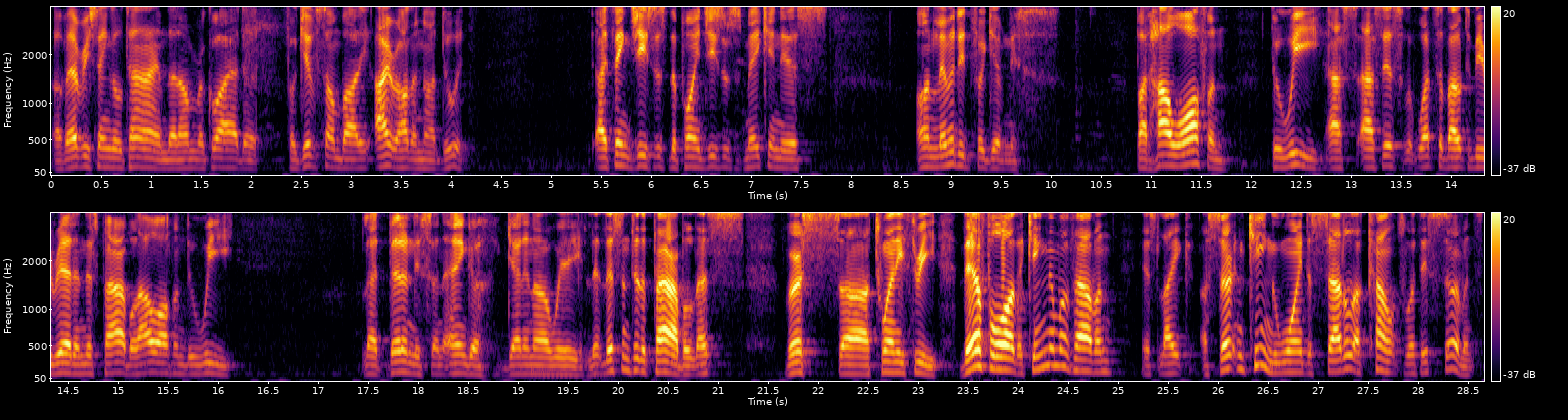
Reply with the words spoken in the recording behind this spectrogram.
of every single time that I'm required to forgive somebody, I'd rather not do it. I think Jesus, the point Jesus is making is unlimited forgiveness but how often do we, as, as this, what's about to be read in this parable, how often do we let bitterness and anger get in our way? Listen to the parable. That's verse uh, 23. Therefore, the kingdom of heaven is like a certain king who wanted to settle accounts with his servants.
